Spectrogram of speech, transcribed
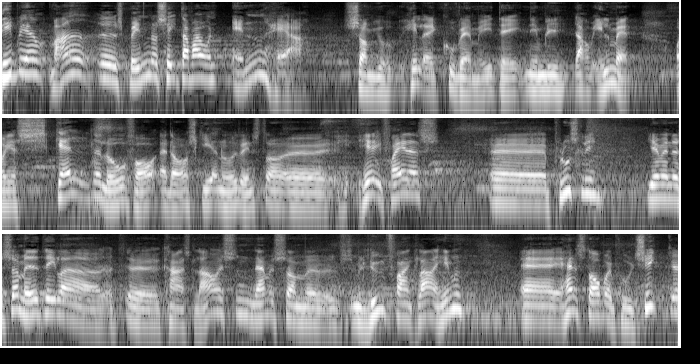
det bliver meget øh, spændende at se. Der var jo en anden herre, som jo heller ikke kunne være med i dag, nemlig Jacob Ellemann. Og jeg skal da love for, at der også sker noget i Venstre. Øh, her i fredags, øh, pludselig, Jamen, øh, så meddeler øh, Carsten Lauritsen nærmest som, øh, som en lyn fra en klar himmel. Uh, han stopper i politik. Uh,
